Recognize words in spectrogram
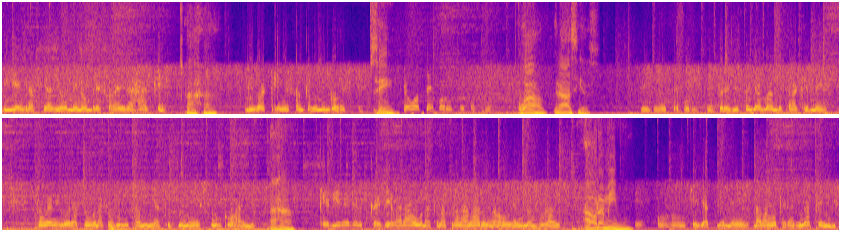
Bien, gracias a Dios. Mi nombre es Zoraida Jaque. Ajá. Vivo aquí en el Santo Domingo Este. Sí. Yo voté por usted, pastor. Wow, gracias. que yo voté por usted, pero yo estoy llamando para que me pongan en oración una sobrinita mía que tiene cinco años, Ajá. que viene del de Barahona, que la trasladaron ahora en una ambulancia, Ahora mismo. que, ujú, que ella tiene, la van a operar de un apéndice,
